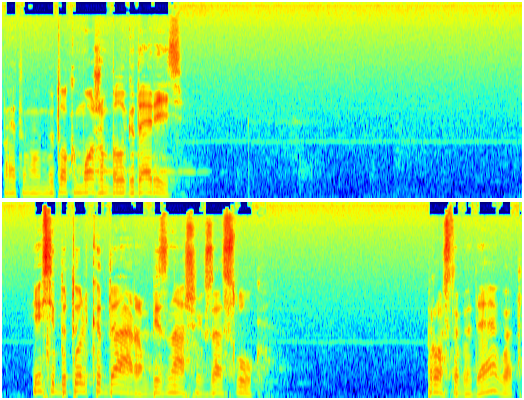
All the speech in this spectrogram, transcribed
Поэтому мы только можем благодарить. Если бы только даром, без наших заслуг – Просто бы, да, вот,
